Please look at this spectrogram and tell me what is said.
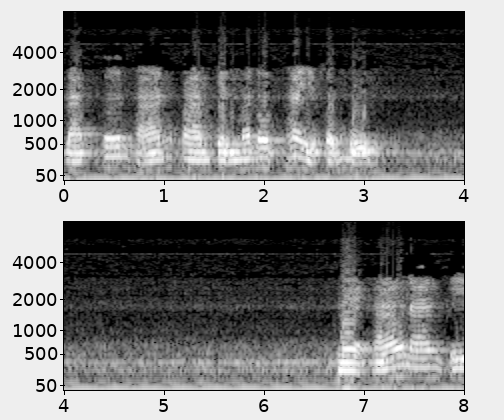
ปรับพื้นฐานความเป็นมนุษย์ให้สมบูรณ์แม่ขาวนางที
